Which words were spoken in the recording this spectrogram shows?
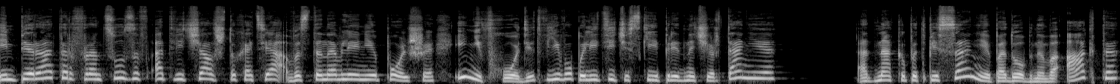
Император французов отвечал, что хотя восстановление Польши и не входит в его политические предначертания, однако подписание подобного акта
